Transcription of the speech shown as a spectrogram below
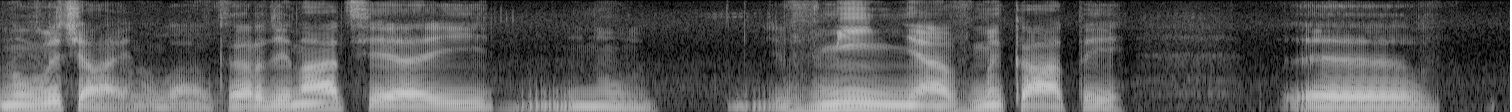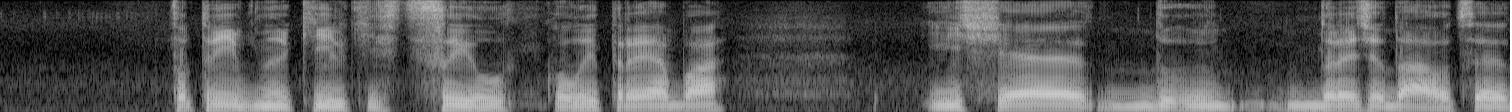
Ну, звичайно, да. координація і ну, вміння вмикати е, потрібну кількість сил, коли треба. І ще, до, до речі, да, це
